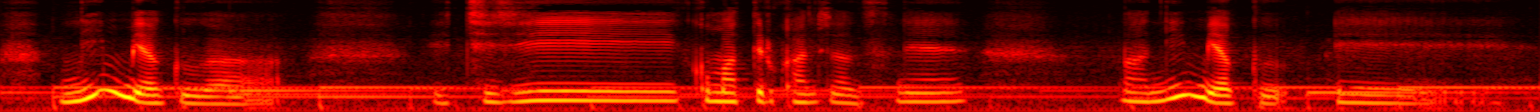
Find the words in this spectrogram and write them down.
任脈が縮こまってる感じなんですね。まあ、任脈、え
